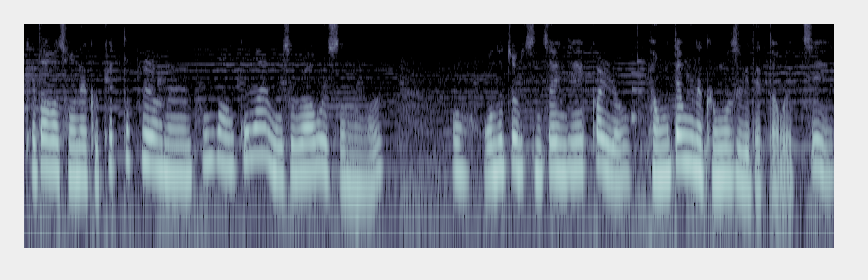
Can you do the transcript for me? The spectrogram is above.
게다가 전에 그 캐터필러는 평범한 꼬마의 모습을 하고 있었는걸. 어, 어느 쪽이 진짜인지 헷갈려. 병 때문에 그 모습이 됐다고 했지?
